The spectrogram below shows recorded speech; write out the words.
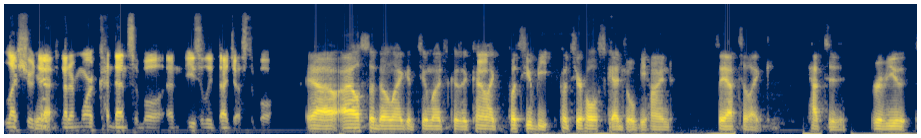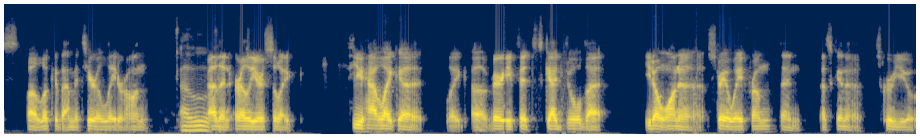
lecture Yeah. days that are more condensable and easily digestible. Yeah, I also don't like it too much because it kind of like puts you be puts your whole schedule behind. So you have to like have to review, uh, look at that material later on Oh, rather than earlier. So like, if you have like a like a very fit schedule that you don't want to stray away from, then that's gonna screw you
